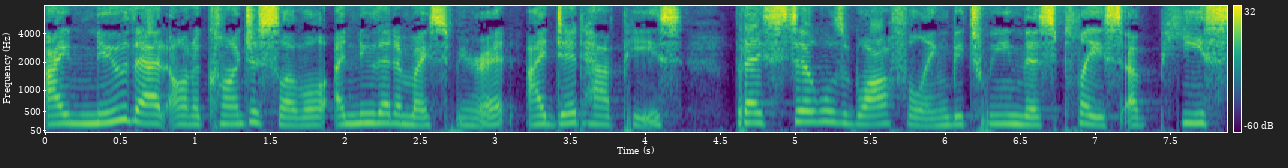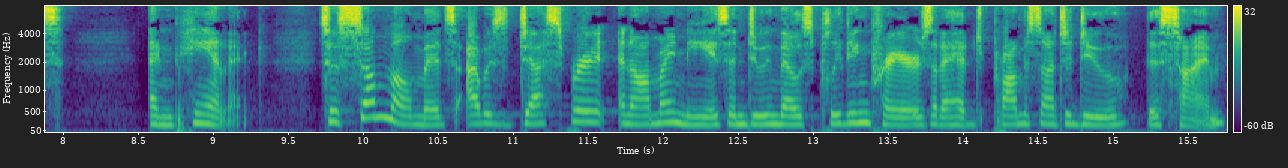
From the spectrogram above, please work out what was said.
I knew that on a conscious level. I knew that in my spirit. I did have peace, but I still was waffling between this place of peace and panic. So some moments I was desperate and on my knees and doing those pleading prayers that I had promised not to do this time.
